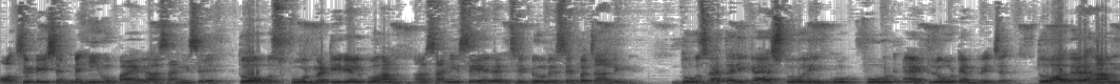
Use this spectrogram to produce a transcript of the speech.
ऑक्सीडेशन नहीं हो पाएगा आसानी से तो उस फ़ूड मटेरियल को हम आसानी से, रेंसिड होने से बचा लेंगे। दूसरा तरीका है storing cooked food at low temperature तो अगर हम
